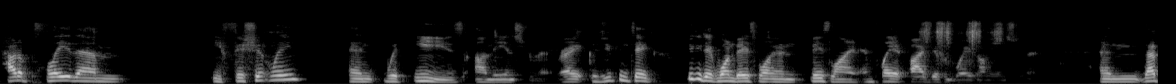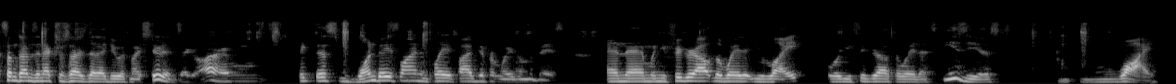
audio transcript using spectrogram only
how to play them efficiently and with ease on the instrument right? Because you can take you can take one bass line bass line and play it five different ways on the instrument and that's sometimes an exercise that I do with my students. I go, all right, well, take this one bass line and play it five different ways on the bass. And then when you figure out the way that you like, or you figure out the way that's easiest, why?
